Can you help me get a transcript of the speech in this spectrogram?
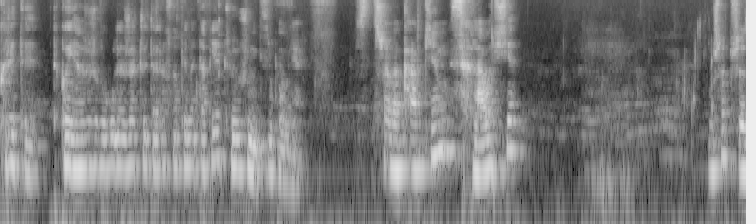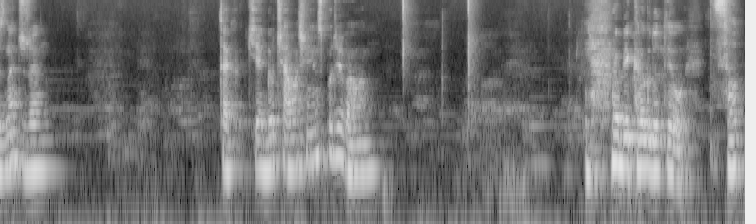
Kryty. Ty kojarzysz w ogóle rzeczy teraz na tym etapie, czy już nic zupełnie? Strzela karkiem. Schlałeś się? Muszę przyznać, że takiego ciała się nie spodziewałam. Robię krok do tyłu. Co?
